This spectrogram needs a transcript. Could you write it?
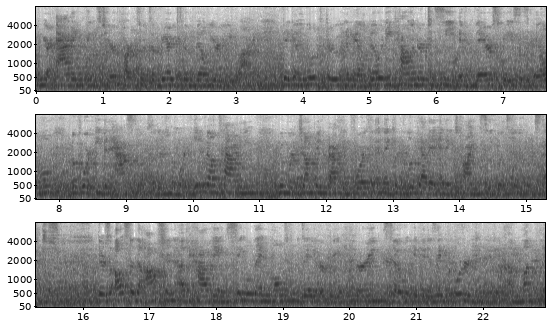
when you're adding things to your cart. So it's a very familiar UI. They can look through an availability calendar to see if their space is available before even asking. So there's no more email tagging, no more jumping back and forth, and they can look at it in a time sequence that makes sense. There's also the option of having single day, multiple day, or reoccurring. So if it is a quarterly a monthly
